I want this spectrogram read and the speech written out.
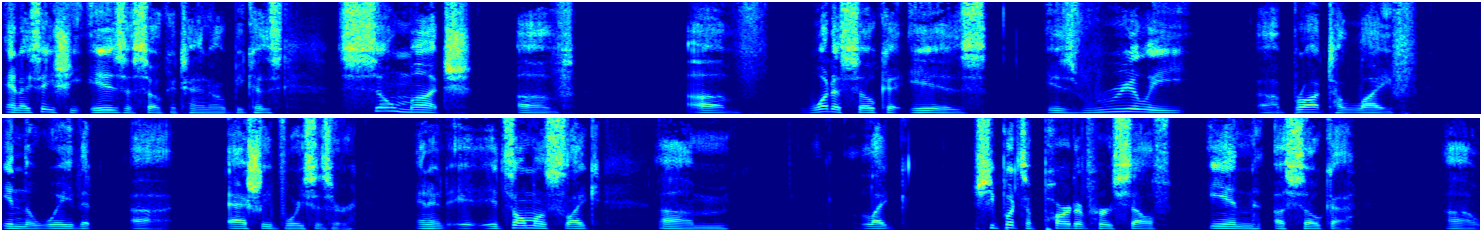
And I say she is Ahsoka Tano because so much of of what Ahsoka is is really uh, brought to life in the way that uh, Ashley voices her, and it, it it's almost like um, like she puts a part of herself in Ahsoka uh,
